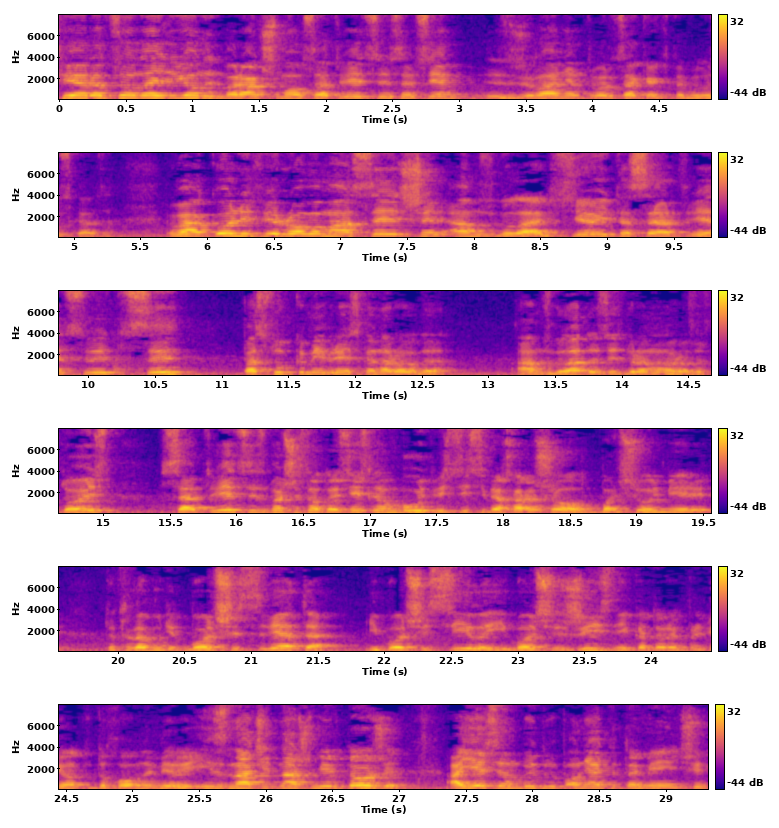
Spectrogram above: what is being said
К фиарациона Ильон и Дбарах Шмол в соответствии со всем с желанием Творца, как это было сказано. Ваколи фирома маасе шель амсгулай. Все это соответствует с поступками еврейского народа. Амсгула, то есть избранного народа. То есть в соответствии с большинством. То есть если он будет вести себя хорошо в большой мере, то тогда будет больше света, и больше силы, и больше жизни, которая придет в духовный мир. И значит наш мир тоже. А если он будет выполнять это меньше,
